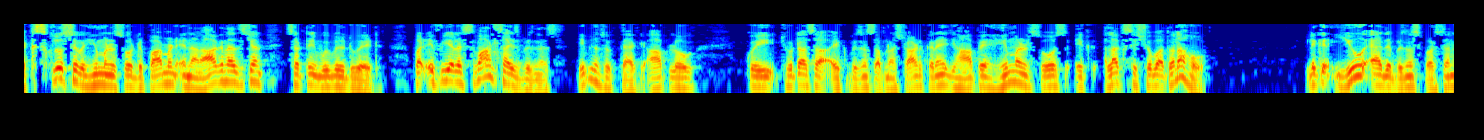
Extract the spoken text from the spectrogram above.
exclusive human resource department sitting we will do it but if you are smart size business یہ بھی ہو سکتا ہے کہ آپ لوگ کوئی چھوٹا سا ایک بزنس اپنا اسٹارٹ کریں جہاں پہ ہیومن ریسورس ایک الگ سے شوبہ تو نہ ہو لیکن you as a business person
